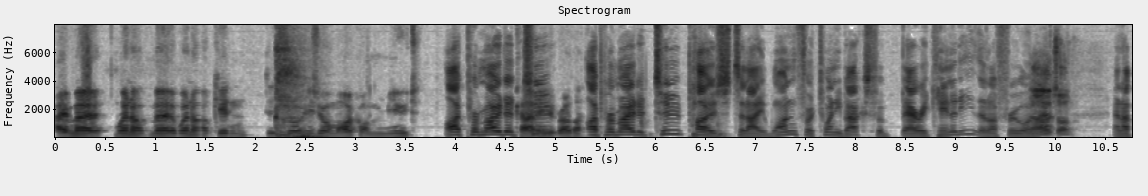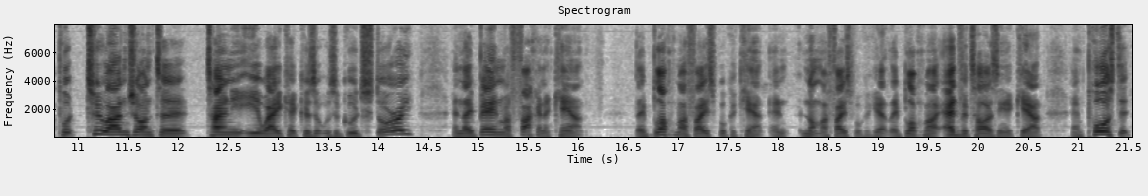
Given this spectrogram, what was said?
Hey, Mert, we're not, Mert, we're not kidding. Is your, is your mic on mute? I promoted Can't hear two. you, brother. I promoted two posts today. One for twenty bucks for Barry Kennedy that I threw on No, that. it's on. and I put two unge onto Tony Earwaker because it was a good story, and they banned my fucking account. They blocked my Facebook account, and not my Facebook account. They blocked my advertising account and paused it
